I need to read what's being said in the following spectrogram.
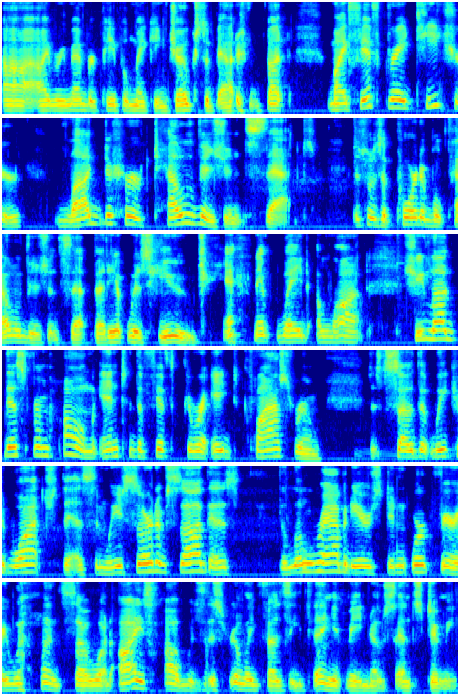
Uh, I remember people making jokes about it, but my fifth grade teacher lugged her television set. This was a portable television set, but it was huge and it weighed a lot. She lugged this from home into the fifth grade classroom so that we could watch this. And we sort of saw this. The little rabbit ears didn't work very well. And so what I saw was this really fuzzy thing. It made no sense to me.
